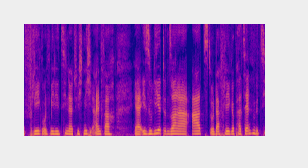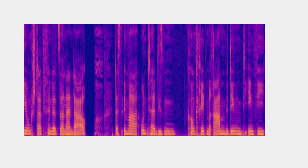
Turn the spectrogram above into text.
Pflege und Medizin natürlich nicht einfach ja, isoliert in so einer Arzt- oder Pflege-Patientenbeziehung stattfindet, sondern da auch das immer unter diesen konkreten Rahmenbedingungen, die irgendwie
